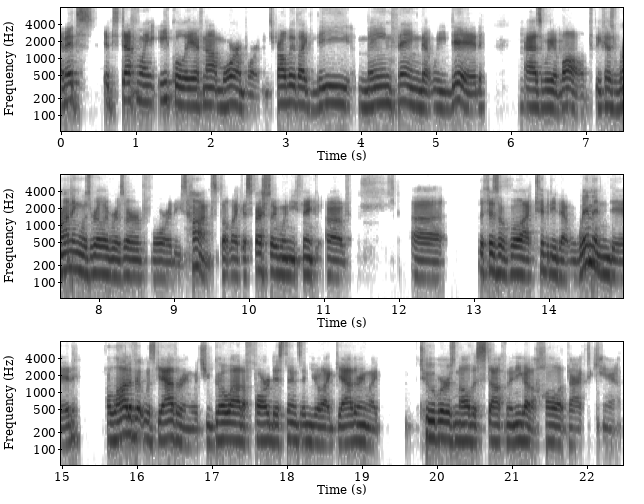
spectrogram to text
And it's it's definitely equally, if not more important. It's probably like the main thing that we did as we evolved because running was really reserved for these hunts. But like, especially when you think of uh, the physical activity that women did a lot of it was gathering, which you go out a far distance and you're like gathering like tubers and all this stuff, and then you got to haul it back to camp.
